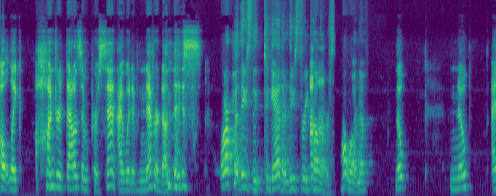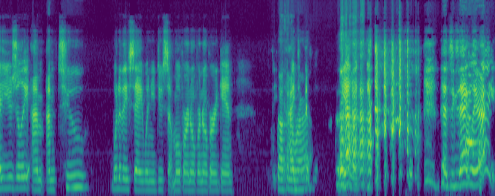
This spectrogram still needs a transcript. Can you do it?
Oh, like a hundred thousand percent. I would have never done this. Or put these the, together, these 3 uh-uh. colors. I wouldn't have. Nope. Nope. I usually I'm I'm too what do they say when you do something over and over and over again? I, I, yeah, that's exactly right.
